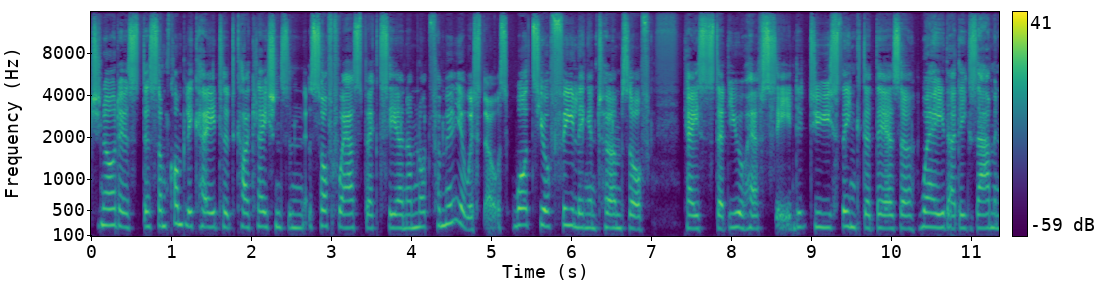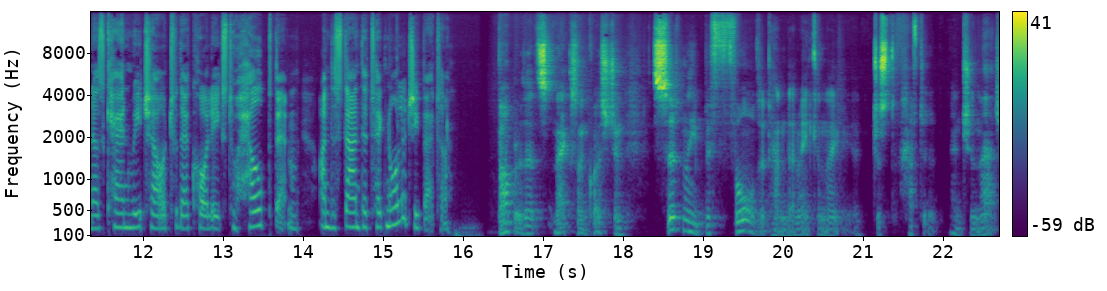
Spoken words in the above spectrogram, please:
do you know there's there's some complicated calculations and software aspects here and i'm not familiar with those what's your feeling in terms of cases that you have seen do you think that there's a way that examiners can reach out to their colleagues to help them understand the technology better? Barbara that's an excellent question. Certainly before the pandemic, and I just have to mention that,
